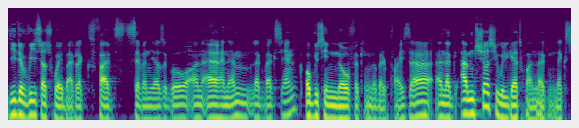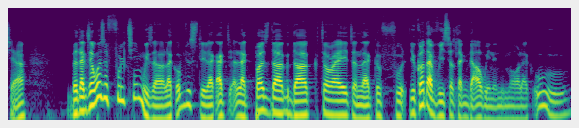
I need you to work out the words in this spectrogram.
did a research way back like five seven years ago on rnm like vaccine. Obviously no fucking nobel prize there. And like i'm sure she will get one like next year but like there was a full team with her like obviously like act- like postdoc doctorate and like a full you can't have research like darwin anymore like ooh.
